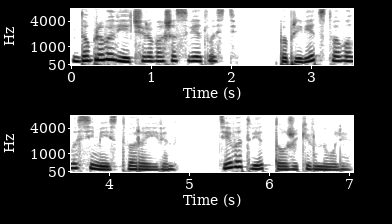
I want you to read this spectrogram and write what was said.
«Доброго вечера, ваша светлость», — поприветствовала семейство Рейвен. Те в ответ тоже кивнули.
